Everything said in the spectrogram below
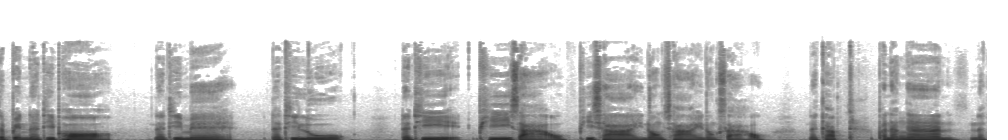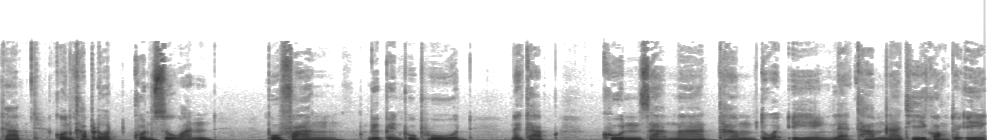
จะเป็นหน้าที่พ่อ หน้าที่แม่ หน้าที่ลูก หน้าที่พี่สาว พี่ชาย น้องชาย น้องสาวนะครับ พนักงานนะครับ คนขับรถ คนสวน ผู้ฟังหรือเป็นผู้พูดนะครับ คุณสามารถทำตัวเองและทำหน้าที่ของตัวเอง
